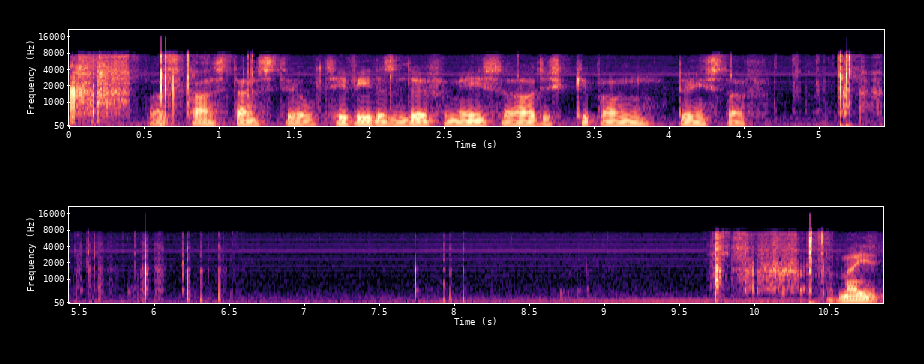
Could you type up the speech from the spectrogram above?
I just can't stand still. TV doesn't do it for me so I'll just keep on doing stuff. I've made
